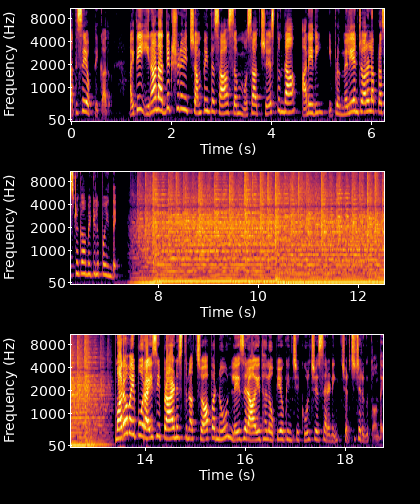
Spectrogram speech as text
అతిశయోక్తి కాదు. అయితే ఇరాన్ అధ్యక్షుడిని చంపేంత సాహసం మొసాద్ చేస్తుందా అనేది ఇప్పుడు మిలియన్ డాలర్ల ప్రశ్నగా మిగిలిపోయింది. మరోవైపు రైసీ ప్రయాణిస్తున్న చాపర్ను లేజర్ ఆయుధాలు ఉపయోగించి కూల్చేశారని చర్చ జరుగుతోంది.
